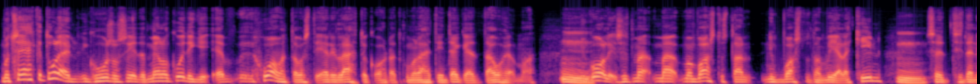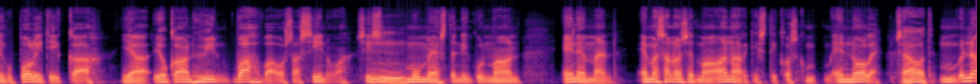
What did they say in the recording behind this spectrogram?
Mutta se ehkä tulee niin husu siitä, että meillä on kuitenkin eh, huomattavasti eri lähtökohdat, kun me lähdettiin tekemään tätä ohjelmaa. Mm. Niin kuin oli, siis mä, mä, mä vastustan, niin kuin vastustan vieläkin Mm. se, sitä niin kuin politiikkaa, ja, joka on hyvin vahva osa sinua. Siis Mm. mm. mun mielestä niin kuin mä oon enemmän, en mä sanoisi, että mä oon anarkisti, koska en ole. Sä oot. No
